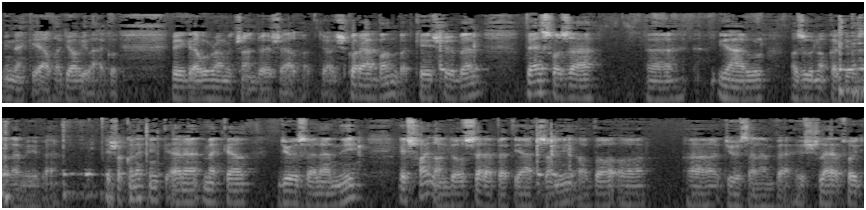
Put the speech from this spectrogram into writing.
mindenki elhagyja a világot. Végre Úr Ramachandra is elhagyja. És korábban, vagy későbben, de ez hozzá járul az Úrnak a győzelemével. És akkor nekünk erre meg kell győzve lenni, és hajlandó szerepet játszani abba a, a győzelembe. És lehet, hogy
